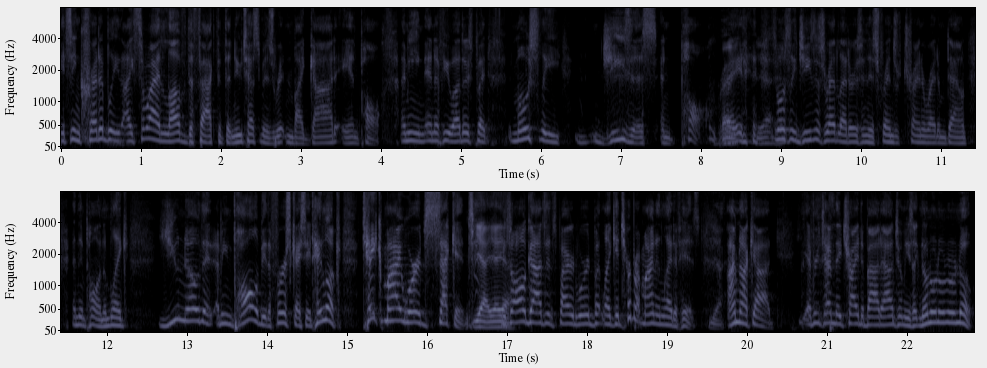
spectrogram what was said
It's incredibly, I so I love the fact that the New Testament is written by God and Paul. I mean, and a few others, but mostly Jesus and Paul, right? Right. Yeah, it's yeah. mostly Jesus read letters and his friends were trying to write them down. And then Paul, and I'm like, you know that, I mean, Paul would be the first guy saying, hey, look, take my word second. Yeah, yeah, yeah. It's all God's inspired word, but like interpret mine in light of his. Yeah. I'm not God. Every time they tried to bow down to him, he's like, no, no, no, no, no.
